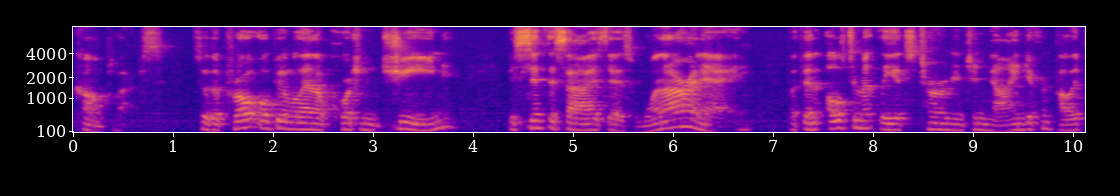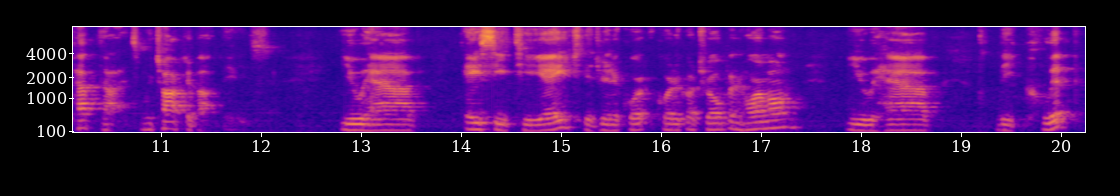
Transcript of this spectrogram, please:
complex. So, the pro-opiomelanocortin gene is synthesized as one RNA, but then ultimately it's turned into nine different polypeptides. We talked about these. You have ACTH, the adrenocorticotropin hormone. You have the CLIP,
